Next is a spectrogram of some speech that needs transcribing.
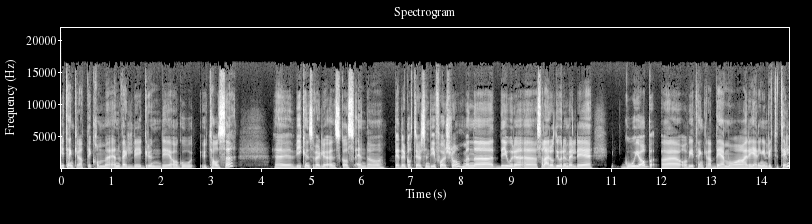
Vi tenker at de kom med en veldig grundig og god uttalelse. Eh, vi kunne selvfølgelig ønske oss enda bedre godtgjørelse enn de foreslo, men eh, eh, Salærrådet gjorde en veldig god jobb, og vi tenker at det må regjeringen lytte til.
